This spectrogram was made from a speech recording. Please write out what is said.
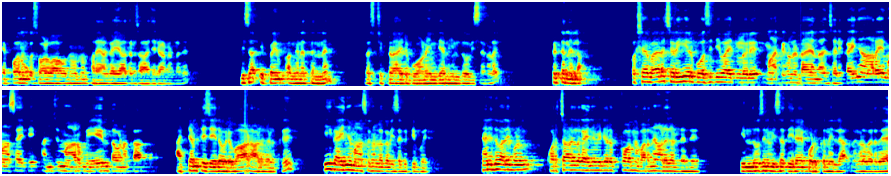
എപ്പോൾ നമുക്ക് സോൾവ് ആവുമെന്നോ ഒന്നും പറയാൻ കഴിയാത്തൊരു സാഹചര്യമാണുള്ളത്. വിസ ഇപ്പോഴും അങ്ങനെ തന്നെ റെസ്ട്രിക്റ്റഡ് ആയിട്ട് പോവാണ്. ഇന്ത്യൻ ഹിന്ദു വിസകൾ കിട്ടുന്നില്ല. പക്ഷേ വേറെ ചെറിയൊരു പോസിറ്റീവ് ആയിട്ടുള്ള ഒരു മാറ്റങ്ങൾ ഉണ്ടായ വെച്ചാൽ കഴിഞ്ഞ ആറേ മാസമായിട്ട് അഞ്ചും ആറും ഏഴും തവണക്ക അറ്റംപ്റ്റ് ചെയ്ത ഒരുപാട് ആളുകൾക്ക് ഈ കഴിഞ്ഞ മാസങ്ങളിലൊക്കെ വിസ കിട്ടിപ്പോയി. ഞാനിത് പറയുമ്പോഴും കുറച്ച് ആളുകൾ കഴിഞ്ഞ വീഡിയോയിലൊക്കെ വന്ന് പറഞ്ഞ ആളുകളുടെ ഹിന്ദുസിന് വിസ തീരെ കൊടുക്കുന്നില്ല നിങ്ങൾ വെറുതെ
